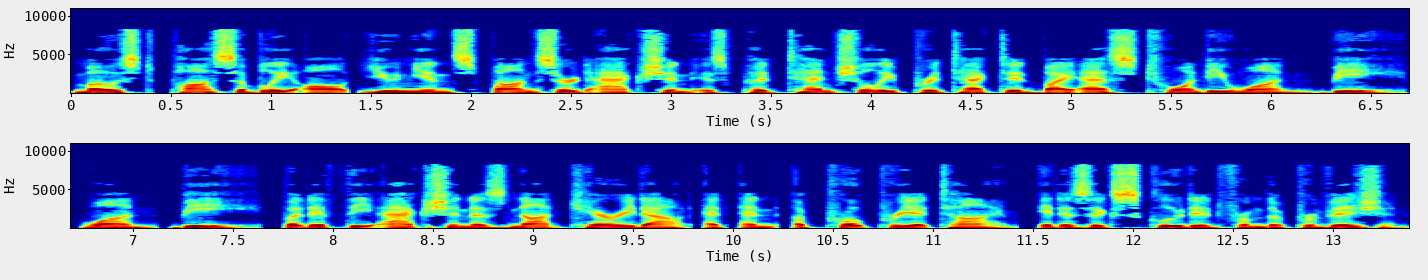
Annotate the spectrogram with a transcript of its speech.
most possibly all union-sponsored action is potentially protected by S21b 1b, but if the action is not carried out at an appropriate time, it is excluded from the provision.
